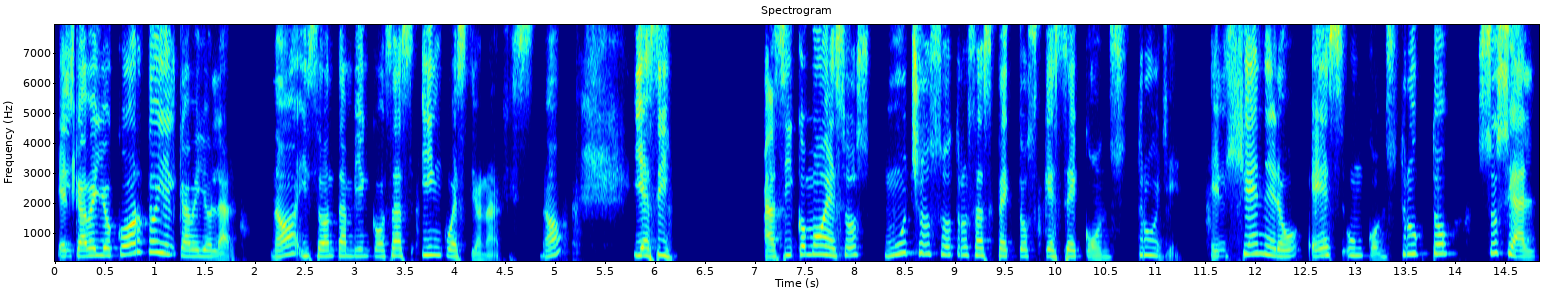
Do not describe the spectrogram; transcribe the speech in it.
El cabello corto y el cabello largo, ¿no? Y son también cosas incuestionables, ¿no? Y así, así como esos muchos otros aspectos que se construyen. El género es un constructo social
